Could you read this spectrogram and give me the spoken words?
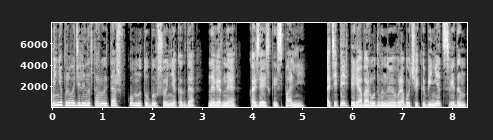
Меня проводили на второй этаж в комнату, бывшую некогда, наверное, хозяйской спальней, а теперь переоборудованную в рабочий кабинет с видом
